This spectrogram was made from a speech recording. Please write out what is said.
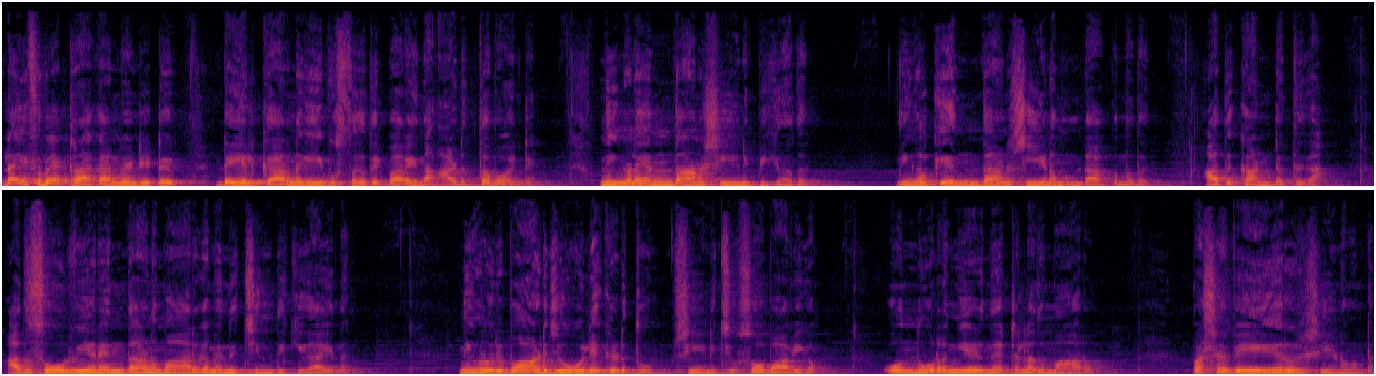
ലൈഫ് ബെറ്റർ ആക്കാൻ വേണ്ടിയിട്ട് ഡെയിൽ കാർണഗി ഈ പുസ്തകത്തിൽ പറയുന്ന അടുത്ത പോയിന്റ് നിങ്ങൾ എന്താണ് ക്ഷീണിപ്പിക്കുന്നത്? നിങ്ങൾക്ക് എന്താണ് ക്ഷീണം ഉണ്ടാക്കുന്നത് അത് കണ്ടെത്തുക. അത് സോൾവ് ചെയ്യാൻ എന്താണ് മാർഗമെന്ന് ചിന്തിക്കുക എന്ന്. നിങ്ങൾ ഒരുപാട് ജോലിയൊക്കെ എടുത്തു ക്ഷീണിച്ചു സ്വാഭാവികം. ഒന്ന് ഉറങ്ങി എഴുന്നേറ്റാൽ അത് മാറും. പക്ഷേ വേറൊരു ക്ഷീണമുണ്ട്.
